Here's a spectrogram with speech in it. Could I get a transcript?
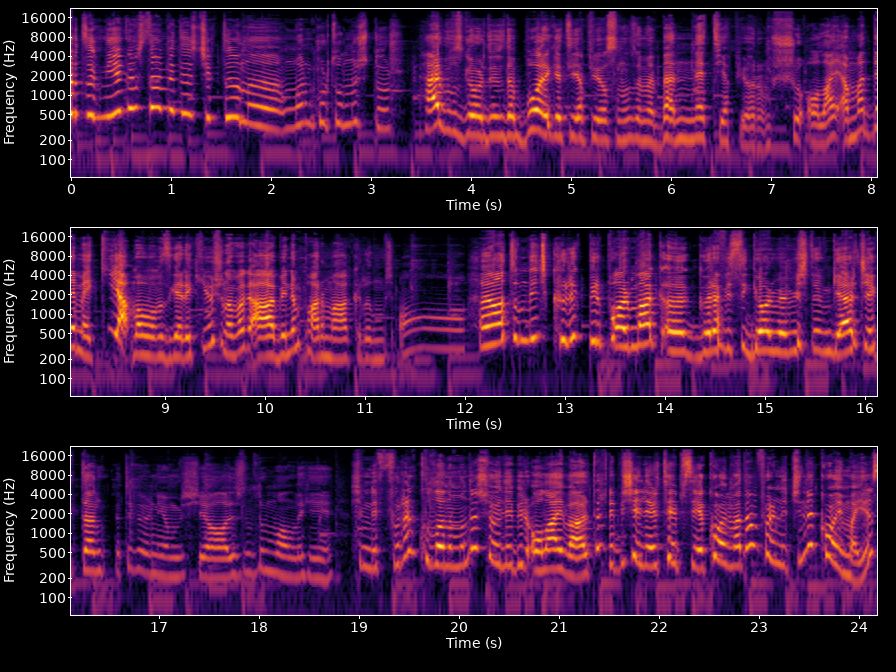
artık. Niye göstermediniz çıktığını? Umarım kurtulmuştur. Her buz gördüğünüzde bu hareketi yapıyorsunuz ama ben net yapıyorum şu olay ama demek ki yapmamamız gerekiyor. Şuna bak abinin parmağı kırılmış. Aa, hayatımda hiç kırık bir parmak e, grafisi görmemiştim gerçekten. Kötü görünüyormuş ya üzüldüm vallahi. Şimdi fırın kullanımında şöyle bir olay vardır. Bir şeyleri tepsiye koymadan fırın içine koymayız.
